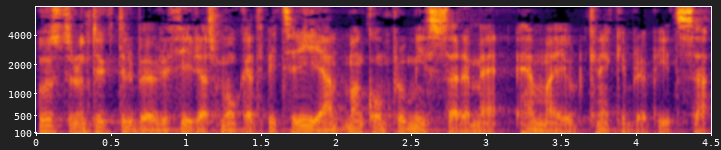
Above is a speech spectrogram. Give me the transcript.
Hustrun tyckte det behövde firas med att åka till pizzerian. Man kompromissade med hemmagjord knäckebrödpizza.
